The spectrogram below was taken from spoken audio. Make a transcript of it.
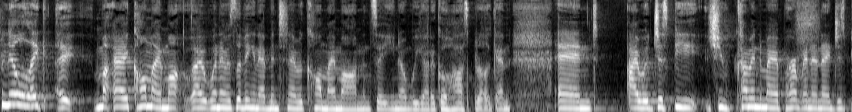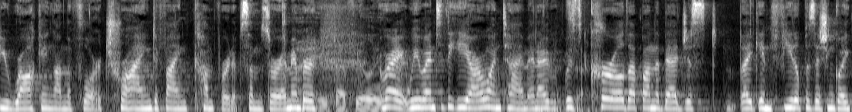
no, like I, my, I call my mom I, when I was living in Edmonton. I would call my mom and say, you know, we got to go hospital again, and I would just be. She would come into my apartment and I'd just be rocking on the floor, trying to find comfort of some sort. I remember. I hate that feeling. Right, we went to the ER one time, and I was curled up on the bed, just like in fetal position, going,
